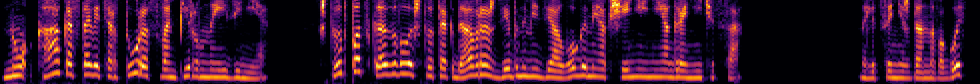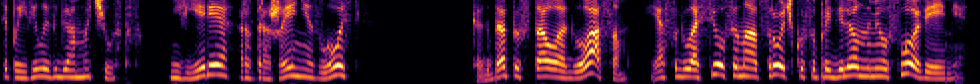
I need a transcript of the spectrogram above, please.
Но как оставить Артура с вампиром наедине? Что-то подсказывало, что тогда враждебными диалогами общение не ограничится. На лице нежданного гостя появилась гамма чувств. Неверие, раздражение, злость. «Когда ты стала глазом, я согласился на отсрочку с определенными условиями»,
